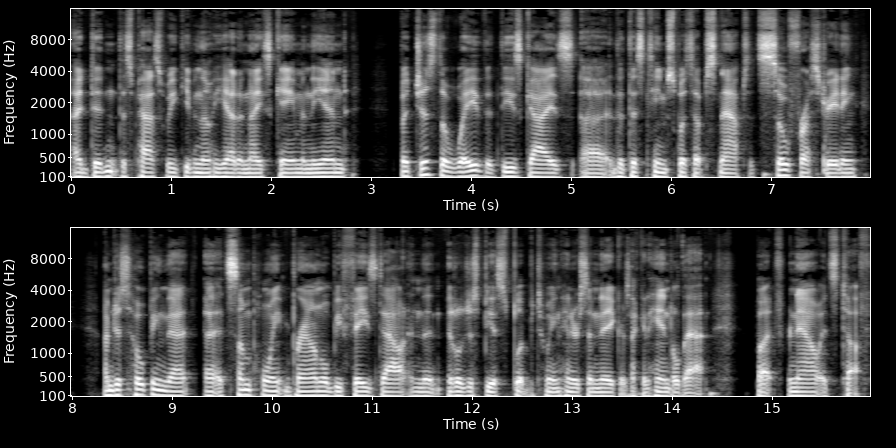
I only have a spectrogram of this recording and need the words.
I didn't this past week, even though he had a nice game in the end. But just the way that these guys, uh, that this team splits up snaps, it's so frustrating. I'm just hoping that uh, at some point Brown will be phased out and then it'll just be a split between Henderson and Akers. I could handle that. But for now, it's tough.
